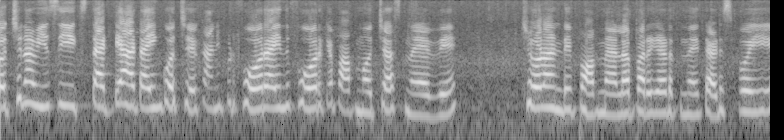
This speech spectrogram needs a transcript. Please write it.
వచ్చినవి సిక్స్ థర్టీ ఆ టైంకి వచ్చేవి కానీ ఇప్పుడు ఫోర్ అయింది. ఫోర్కే పాపం వచ్చేస్తున్నాయి అవి. చూడండి పాపం ఎలా పరిగెడుతున్నాయి తడిసిపోయి.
